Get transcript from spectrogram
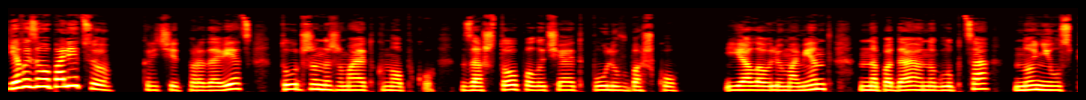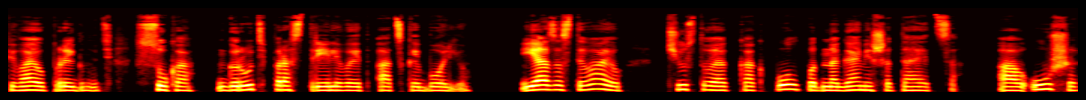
«Я вызову полицию!» — кричит продавец, тут же нажимает кнопку, за что получает пулю в башку. Я ловлю момент, нападаю на глупца, но не успеваю прыгнуть. Сука, грудь простреливает адской болью. Я застываю, чувствуя, как пол под ногами шатается, а уши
